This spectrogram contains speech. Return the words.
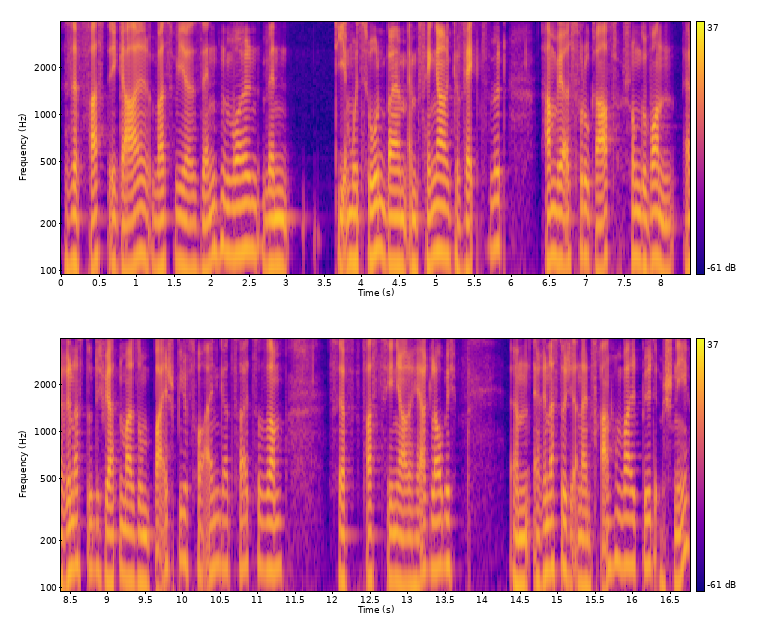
Es ist ja fast egal, was wir senden wollen. Wenn die Emotion beim Empfänger geweckt wird, haben wir als Fotograf schon gewonnen. Erinnerst du dich, wir hatten mal so ein Beispiel vor einiger Zeit zusammen. Das ist ja fast zehn Jahre her, glaube ich. Ähm, erinnerst du dich an dein Frankenwaldbild im Schnee?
